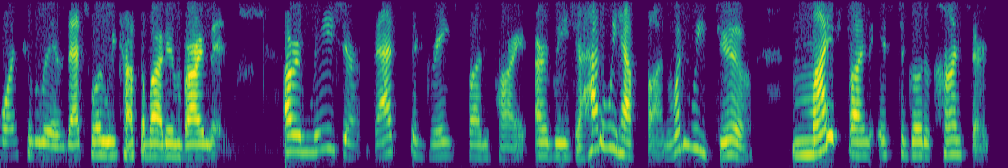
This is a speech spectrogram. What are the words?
want to live. That's when we talk about environment. Our leisure, that's the great fun part. Our leisure. How do we have fun? What do we do? My fun is to go to concerts.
